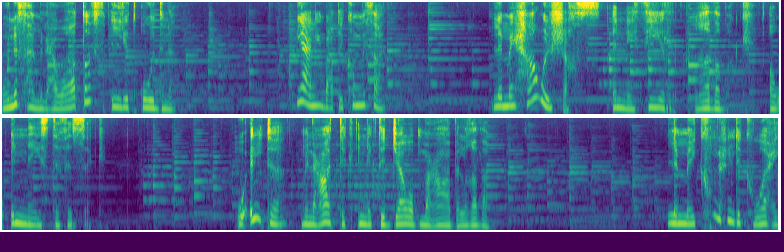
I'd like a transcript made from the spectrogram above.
ونفهم العواطف اللي تقودنا. يعني بعطيكم مثال. لما يحاول شخص أن يثير غضبك أو إنه يستفزك. وأنت من عادتك إنك تتجاوب معاه بالغضب. لما يكون عندك وعي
